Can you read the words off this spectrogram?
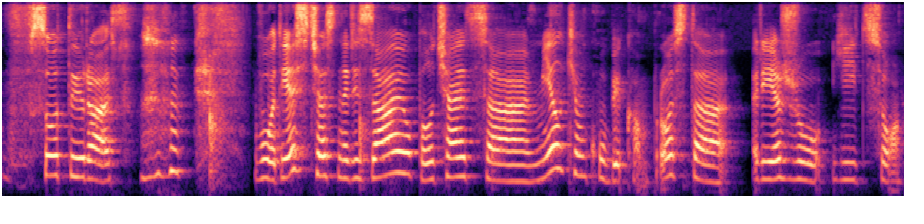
в сотый раз. Вот, я сейчас нарезаю, получается, мелким кубиком, просто режу яйцо.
